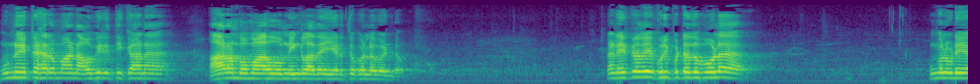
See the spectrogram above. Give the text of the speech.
முன்னேற்றகரமான அபிவிருத்திக்கான ஆரம்பமாகவும் நீங்கள் அதை எடுத்துக்கொள்ள வேண்டும். நான் ஏற்கனவே குறிப்பிட்டது போல உங்களுடைய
